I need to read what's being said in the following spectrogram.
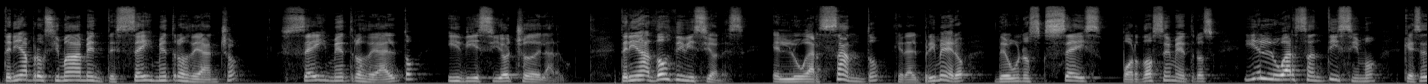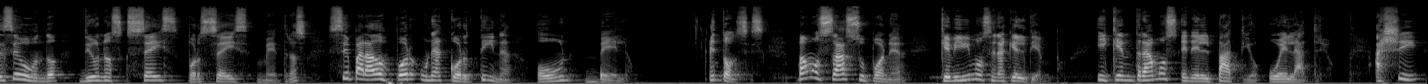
tenía aproximadamente 6 metros de ancho, 6 metros de alto y 18 de largo. Tenía dos divisiones, el lugar santo, que era el primero, de unos 6 por 12 metros, y el lugar santísimo, que es el segundo, de unos 6 por 6 metros, separados por una cortina o un velo. Entonces, vamos a suponer que vivimos en aquel tiempo y que entramos en el patio o el atrio. Allí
